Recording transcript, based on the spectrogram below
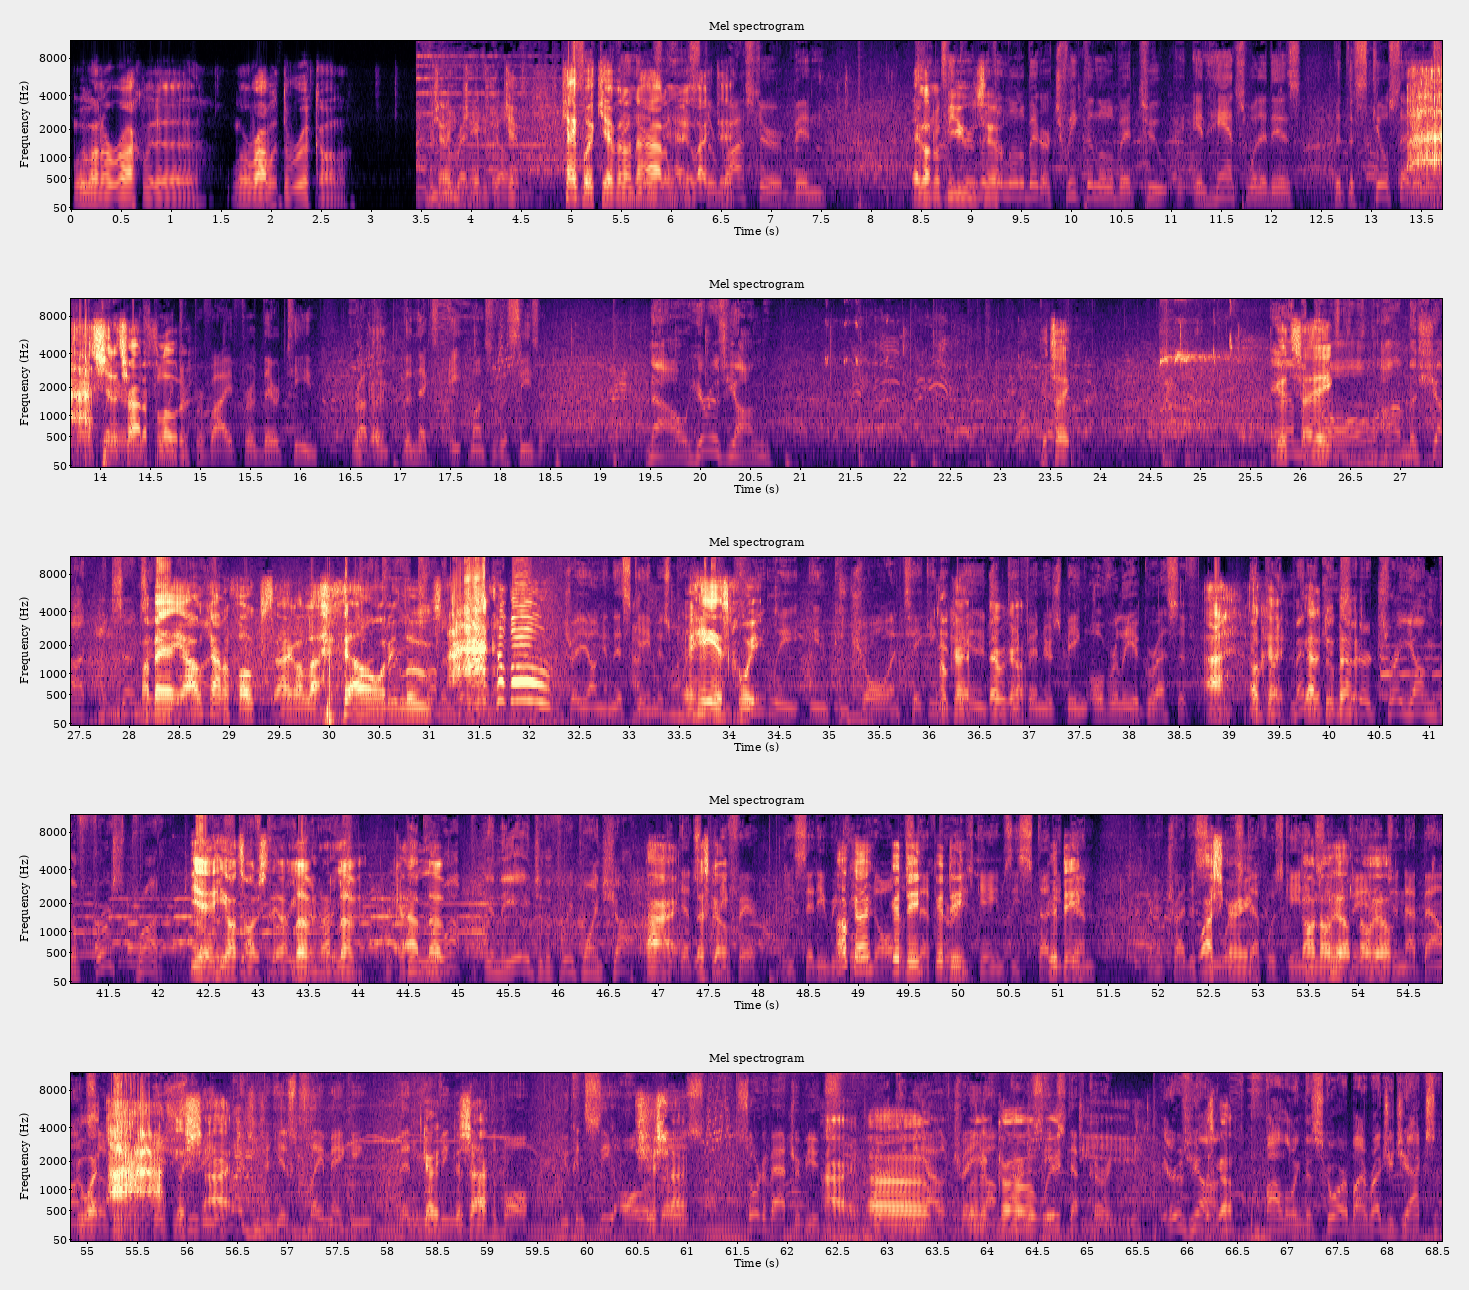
we're gonna rock with uh, we're gonna rock with the rook on him. They're Can't, can't put. Kevin, can't put Kevin on the island with like the that. been They're gonna abuse him. a little bit or tweaked a little bit to enhance what it is that the skill set of Ah, I shoulda tried a floater. provide for their team throughout Okay. the, the next eight months of the season. Now, here is Young. Good take. Good and take. on the shot My bad, y'all. I'm kind of focused. I ain't gonna lie. I don't want to lose. Ah, come on. Trae Young in this game is And playing he is quick. completely in control and taking Okay, advantage there we of go. defenders being overly aggressive. Ah, okay. Brent, many Got to do better. consider Trae Young the first product. Yeah, he the on Tony Steph Snell. Curry Love it. I love it. Okay, I He love grew it. up in the age of the three-point shot. All I think right, that's let's go. fair. He said he recorded Okay, all good of D, Steph good D. Curry's games. He studied D. them. And tried to Watch see where screen. Steph was gaining No, no some help, no help. in that balance Good way. of Ah, his good shooting shot. and his playmaking, then Okay, moving good without shot. the ball. You can see all Good of shot. Those sort of attributes All right. that are coming out Uh, of Trae we're gonna go with Steph Curry. the. Here's Young Let's go. following the score by Reggie Jackson.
